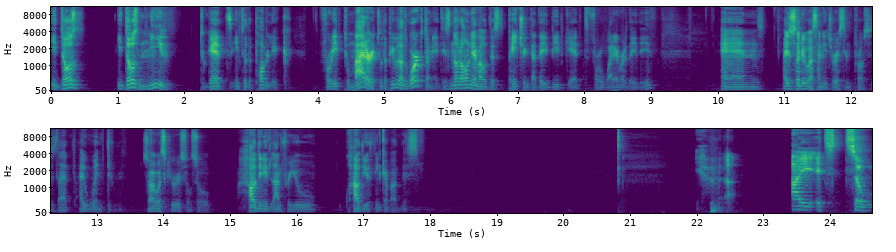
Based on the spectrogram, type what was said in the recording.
it does it does need to get into the public for it to matter to the people that worked on it. It's not only about this paycheck that they did get for whatever they did. And I just thought it was an interesting process that I went through. So I was curious also, how did it land for you? How do you think about this? Yeah. I it's so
